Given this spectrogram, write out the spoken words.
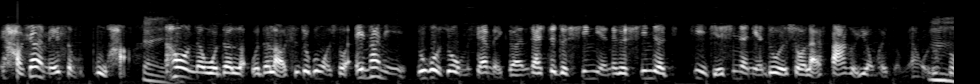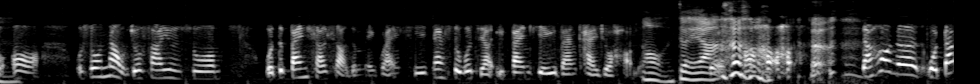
哎，好像也没什么不好。对。然后呢，我的我的老师就跟我说，哎，那你如果说我们现在每个人在这个新年那个新的季节、新的年度的时候来发个愿会怎么样？我就说，嗯、哦，我说那我就发愿说。我的班小小的没关系，但是我只要一班接一班开就好了。哦，对呀、啊。然后呢，我当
